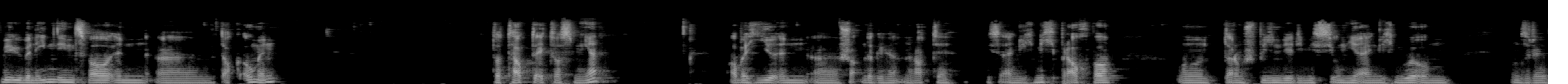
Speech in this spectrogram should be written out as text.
wir übernehmen ihn zwar in äh, Dark Omen, dort taugt er etwas mehr, aber hier in äh, Schatten der gehörnten Ratte ist er eigentlich nicht brauchbar und darum spielen wir die Mission hier eigentlich nur um unsere,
